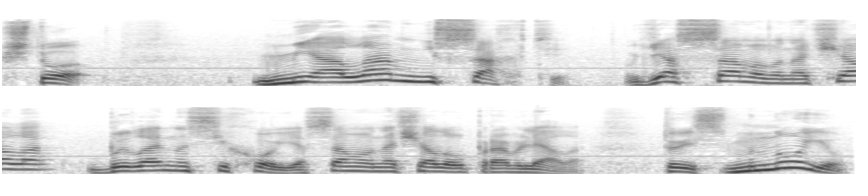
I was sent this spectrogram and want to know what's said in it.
что «Миалам не сахти», я с самого начала была насихой, я с самого начала управляла. То есть мною,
